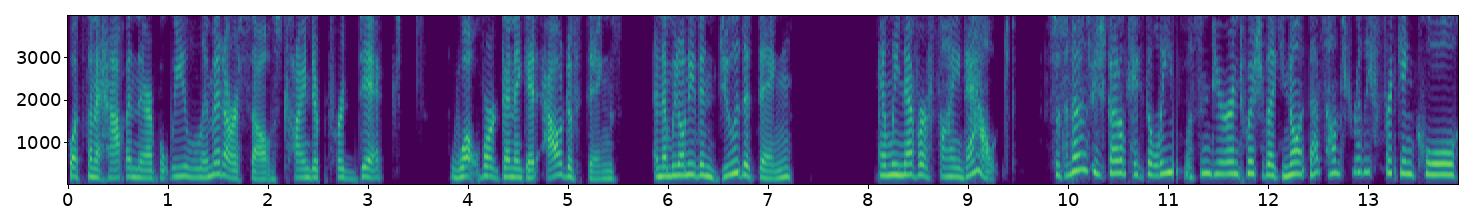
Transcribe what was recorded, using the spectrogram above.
what's going to happen there, but we limit ourselves trying to predict what we're going to get out of things. And then we don't even do the thing and we never find out. So sometimes we just got to take the leap, listen to your intuition, be like, you know what? That sounds really freaking cool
